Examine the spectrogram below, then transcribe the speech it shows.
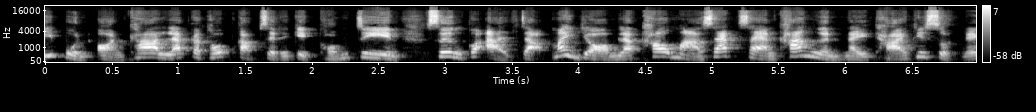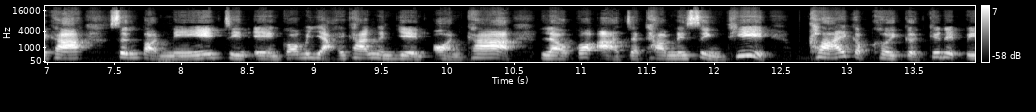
ญี่ปุ่นอ่อนค่าและกระทบกับเศรษฐกิจของจีน ซึ่งก็อาจจะไม่ยอมและเข้ามาแทรกแซงค่าเงินในท้ายที่สุดนะคะ ซึ่งตอนนี้จีนเองก็ไม่อยากให้ค่าเงินเยนอ่อนค่า แล้วก็อาจจะทำในสิ่งที่ คล้ายกับเคยเกิดขึ้นในปี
